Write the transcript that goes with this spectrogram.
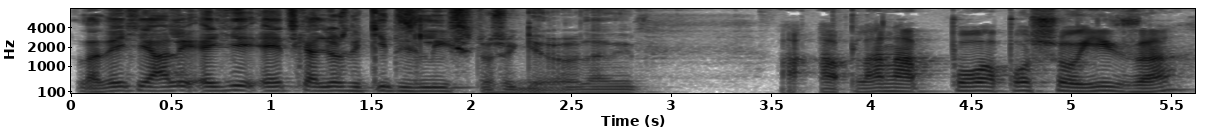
Δηλαδή έχει, άλλη, έχει έτσι κι αλλιώς δική της λύση τόσο καιρό. Δηλαδή. Α- απλά να πω από όσο είδα,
